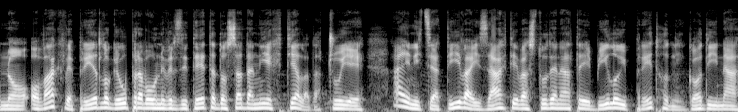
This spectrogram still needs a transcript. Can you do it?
No, ovakve prijedloge uprava univerziteta do sada nije htjela da čuje, a inicijativa i zahtjeva studenta je bilo i prethodnih godina.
